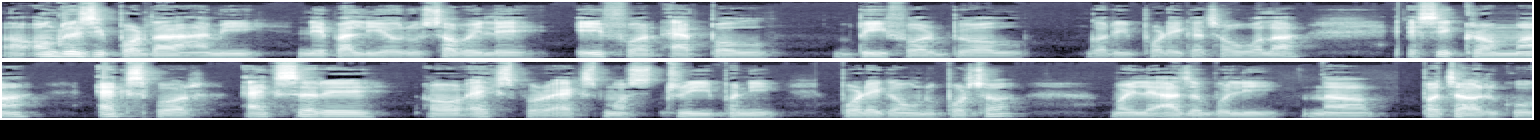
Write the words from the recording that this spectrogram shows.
अङ्ग्रेजी पढ्दा हामी नेपालीहरू सबैले A for apple B for ball गरी पढेका छौँ होला। यसै क्रममा X for X-ray X for Xmas tree पनि पढेका हुनुपर्छ। मैले आजभोलि बच्चाहरूको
